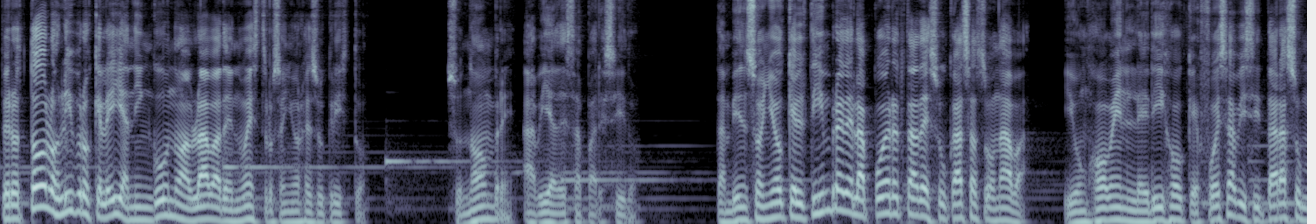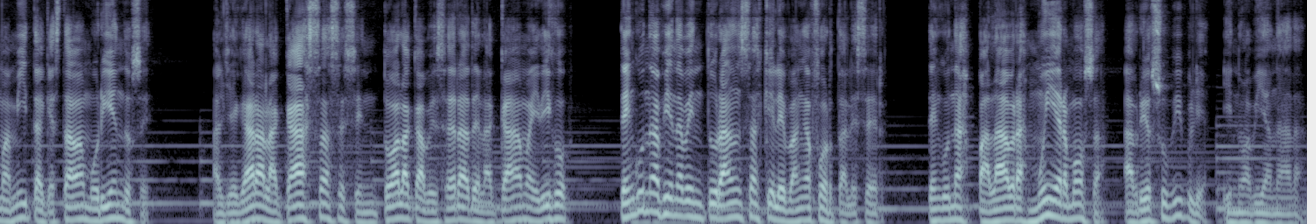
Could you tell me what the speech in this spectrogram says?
pero todos los libros que leía ninguno hablaba de nuestro Señor Jesucristo. Su nombre había desaparecido. También soñó que el timbre de la puerta de su casa sonaba y un joven le dijo que fuese a visitar a su mamita que estaba muriéndose al llegar a la casa se sentó a la cabecera de la cama y dijo, tengo unas bienaventuranzas que le van a fortalecer. Tengo unas palabras muy hermosas. Abrió su Biblia y no había nada.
